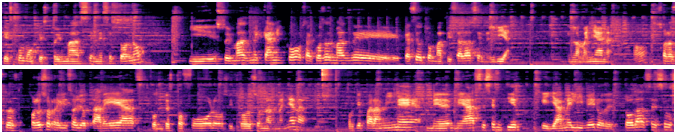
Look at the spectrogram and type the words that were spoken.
que es como que estoy más en ese tono y soy más mecánico, o sea, cosas más de casi automatizadas en el día en la mañana, ¿no? Por eso reviso yo tareas, contesto foros y todo eso en las mañanas, porque para mí me, me, hace sentir que ya me libero de todos esos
